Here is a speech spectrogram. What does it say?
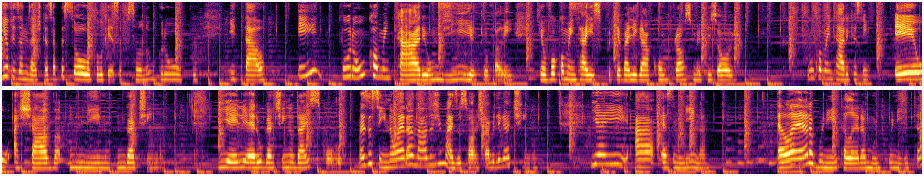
E eu fiz amizade com essa pessoa, coloquei essa pessoa no grupo e tal. E por um comentário, um dia que eu falei que eu vou comentar isso porque vai ligar com o próximo episódio. Um comentário que assim, eu achava um menino um gatinho e ele era o gatinho da escola. Mas assim, não era nada demais, eu só achava ele gatinho. E aí, a, essa menina, ela era bonita, ela era muito bonita,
